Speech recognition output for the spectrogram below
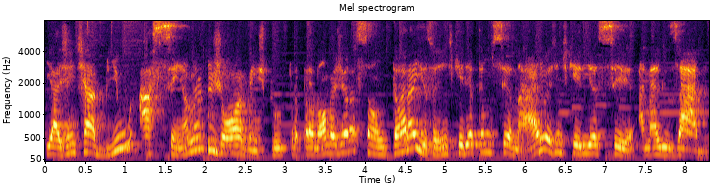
e a gente abriu a cena dos jovens para a nova geração. Então era isso, a gente queria ter um cenário, a gente queria ser analisado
